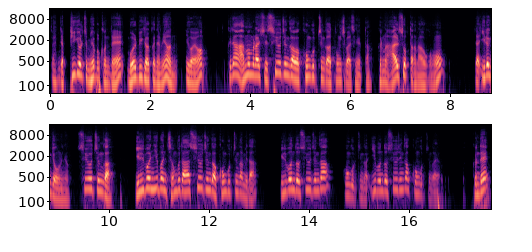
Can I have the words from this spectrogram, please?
자, 이제 비교를 좀 해볼 건데 뭘 비교할 거냐면 이거요. 그냥 아무 말 없이 수요 증가와 공급 증가가 동시 발생했다. 그러면 알 수 없다가 나오고. 자, 이런 경우는요. 수요 증가 1번, 2번 전부 다 수요 증가, 공급 증가입니다. 1번도 수요 증가, 공급 증가. 2번도 수요 증가, 공급 증가예요. 근데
